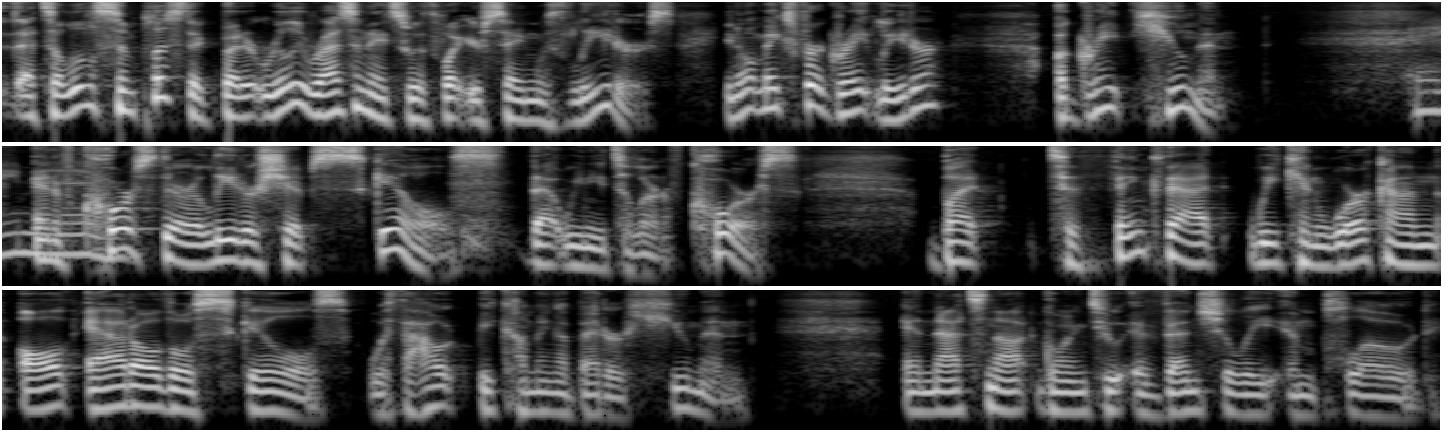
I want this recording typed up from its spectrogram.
that's a little simplistic, but it really resonates with what you're saying with leaders. You know what makes for a great leader? A great human. Amen. And of course, there are leadership skills that we need to learn, of course. But to think that we can work on all, add all those skills without becoming a better human, and that's not going to eventually implode,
